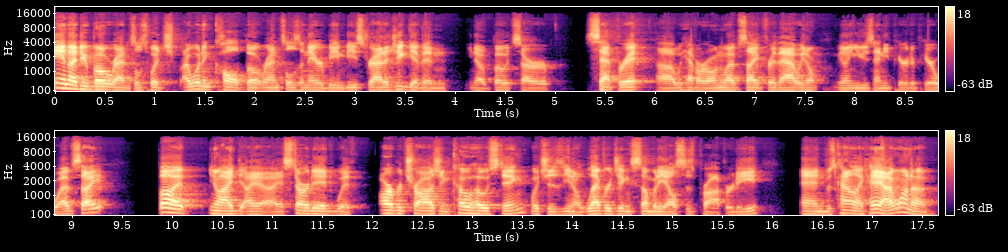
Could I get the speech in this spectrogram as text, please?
And I do boat rentals, which I wouldn't call boat rentals an Airbnb strategy, given you know boats are separate. Uh, we have our own website for that. We don't we don't use any peer to peer website. But you know, I, I, I started with arbitrage and co-hosting, which is you know leveraging somebody else's property, and was kind of like, hey, I want to.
